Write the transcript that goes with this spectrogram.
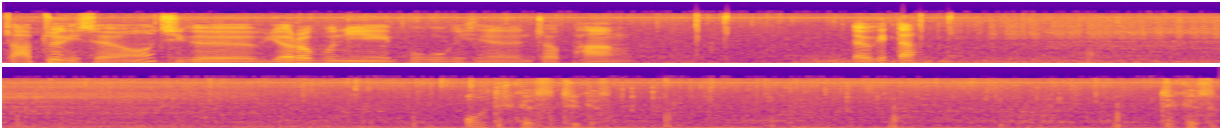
저 앞쪽에 있어요. 지금 여러분이 보고 계시는 저 방. 나 여기 있다. 어, 들켰어, 들켰어. 들켰어.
